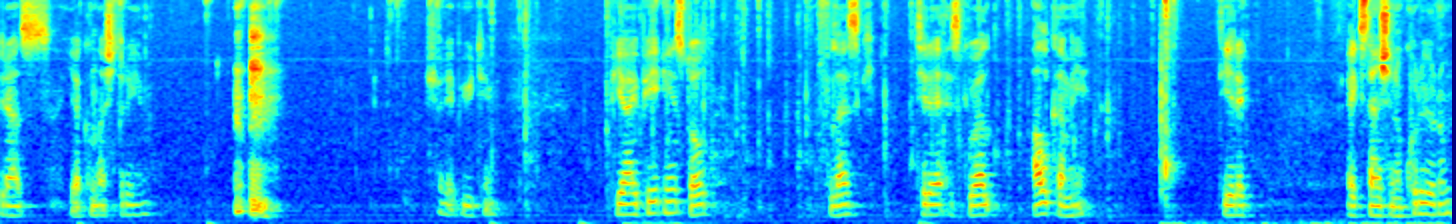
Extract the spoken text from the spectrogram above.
biraz yakınlaştırayım. Şöyle büyüteyim. pip install flask SQL Alchemy diyerek extension'ı kuruyorum.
